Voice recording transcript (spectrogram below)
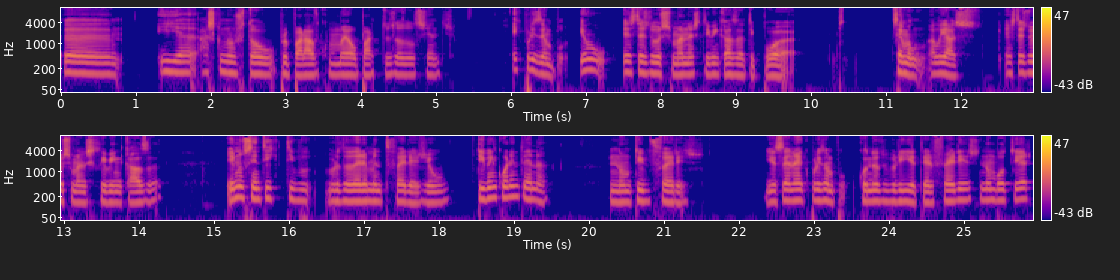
Uh, e uh, acho que não estou preparado como a maior parte dos adolescentes. É que, por exemplo, eu estas duas semanas estive em casa tipo a. Sem, aliás, estas duas semanas que estive em casa eu não senti que tive verdadeiramente de férias. Eu estive em quarentena. Não tive de férias. E a cena é que, por exemplo, quando eu deveria ter férias, não vou ter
